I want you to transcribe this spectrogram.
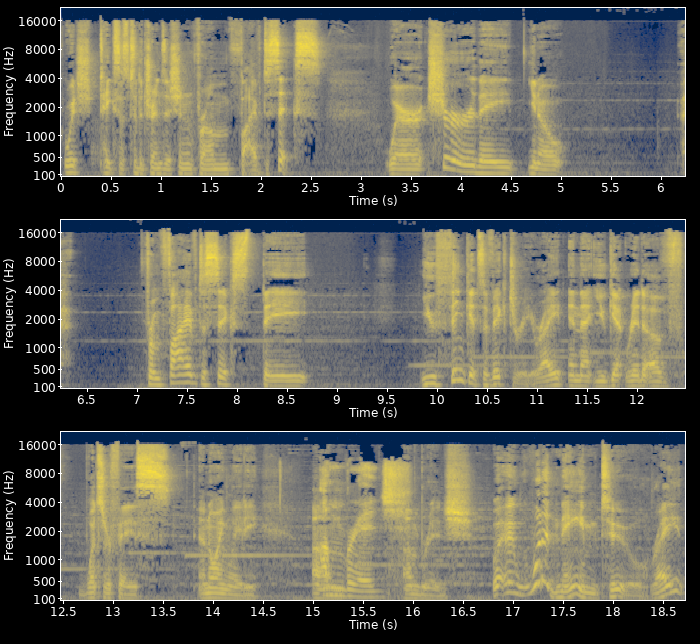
which takes us to the transition from five to six, where sure they you know from five to six they you think it's a victory, right? In that you get rid of what's her face, annoying lady, Umbridge, Umbridge. What a name too, right?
